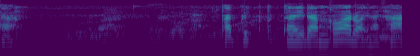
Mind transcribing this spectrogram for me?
ค่ะ ผัดพริกไทยดำก็อร่อยนะคะ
